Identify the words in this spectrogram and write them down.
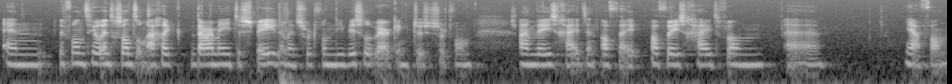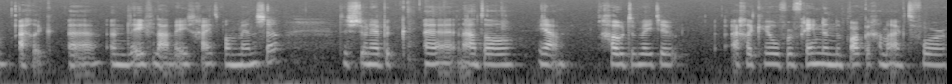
En ik vond het heel interessant om eigenlijk daarmee te spelen met een soort van die wisselwerking tussen een soort van aanwezigheid en afwe- afwezigheid van, eh, ja, van eigenlijk eh, een levende aanwezigheid van mensen. Dus toen heb ik eh, een aantal ja, grote, een beetje eigenlijk heel vervreemdende pakken gemaakt voor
